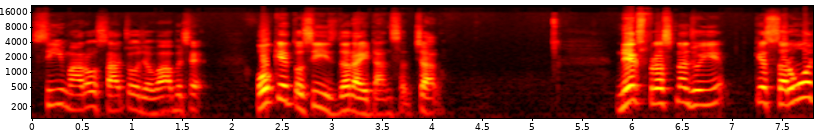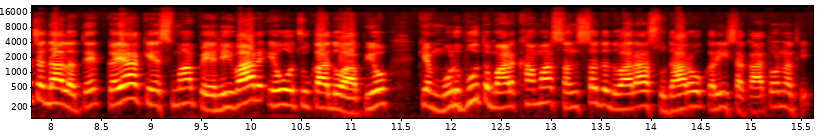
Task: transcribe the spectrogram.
સી મારો સાચો જવાબ છે. ઓકે, તો C is the right answer. ચાલો. નેક્સ્ટ પ્રશ્ન જોઈએ કે સર્વોચ્ચ અદાલતે કયા કેસમાં પહેલીવાર એવો ચુકાદો આપ્યો કે મૂળભૂત માળખામાં સંસદ દ્વારા સુધારો કરી શકાતો નથી?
